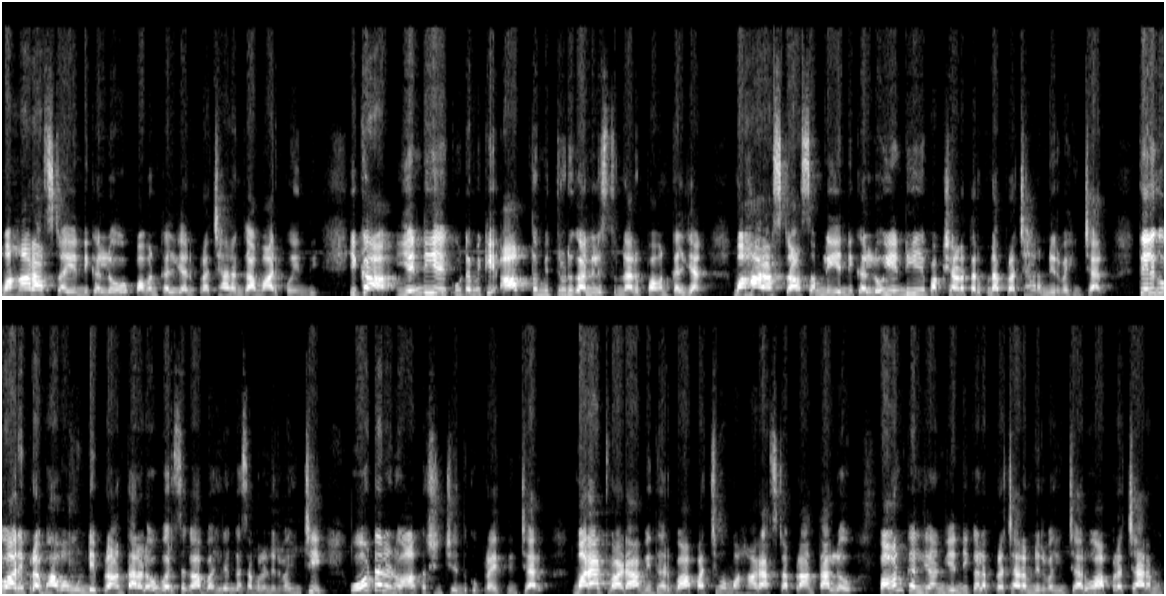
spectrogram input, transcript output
మహారాష్ట్ర ఎన్నికల్లో పవన్ కళ్యాణ్ ప్రచారంగా మారిపోయింది. ఇక ఎన్డీఏ కూటమికి ఆప్త మిత్రుడుగా నిలుస్తున్నారు పవన్ కళ్యాణ్. మహారాష్ట్ర అసెంబ్లీ ఎన్నికల్లో ఎన్డీఏ పక్షాన తరపున ప్రచారం నిర్వహించారు. తెలుగువారి ప్రభావం ఉండే ప్రాంతాలలో వరుసగా బహిరంగ సభలు నిర్వహించి ఓటర్లను ఆకర్షించేందుకు ప్రయత్నించారు. మరాఠ్వాడ విదర్భ పశ్చిమ మహారాష్ట్ర ప్రాంతాల్లో పవన్ కళ్యాణ్ ఎన్నికల ప్రచారం నిర్వహించారు. ఆ ప్రచారం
